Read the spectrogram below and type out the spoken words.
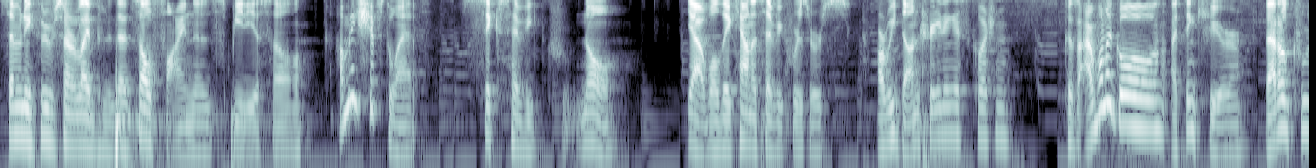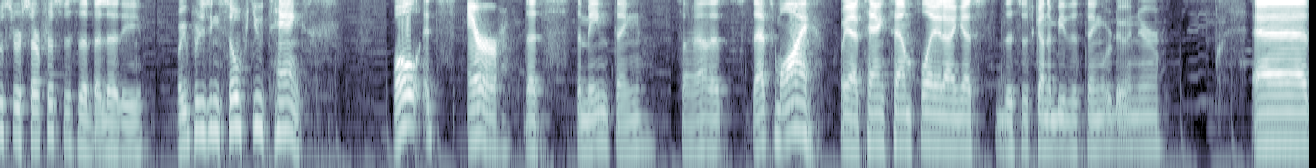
73% reliability, that's all fine, and it's speedy as hell. How many ships do I have? Six heavy cru- no. Yeah, well they count as heavy cruisers. Are we done trading is the question? Because I want to go, I think here. Battle cruiser surface visibility. Are you producing so few tanks? Well, it's air. That's the main thing. So yeah, that's that's why. Oh yeah, tank template. I guess this is gonna be the thing we're doing here. Uh,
